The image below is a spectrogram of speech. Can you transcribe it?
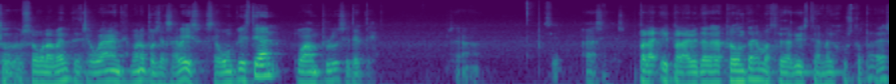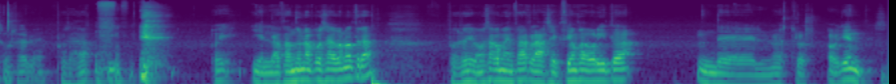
todo. Seguramente. Seguramente. Bueno, pues ya sabéis, según Cristian, OnePlus 7T. O sea. Así es. Para, y para evitar esas preguntas hemos traído a Cristian hoy justo para eso. O sea que. Pues ahora. oye, y enlazando una cosa con otra, pues oye, vamos a comenzar la sección favorita de nuestros oyentes.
